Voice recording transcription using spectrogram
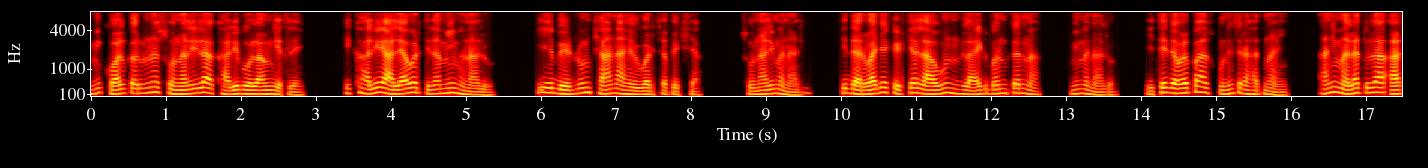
मी कॉल करूनच सोनालीला खाली बोलावून घेतले. ती खाली आल्यावर तिला मी म्हणालो, की हे बेडरूम छान आहे वरच्यापेक्षा. सोनाली म्हणाली, की दरवाजा खिडक्या लावून लाइट बंद कर ना. मी म्हणालो, इथे जवळपास कुणीच राहत नाही आणि मला तुला आज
